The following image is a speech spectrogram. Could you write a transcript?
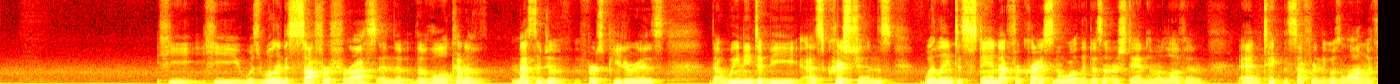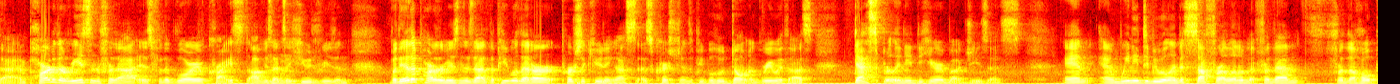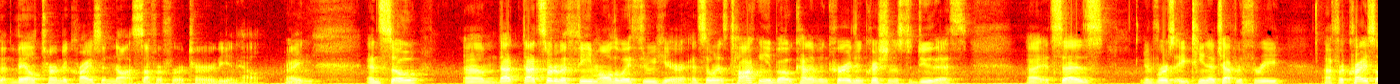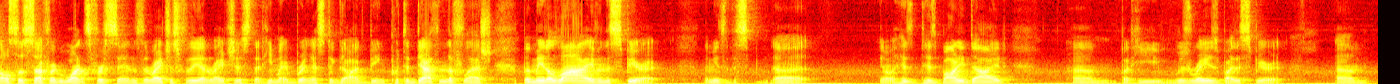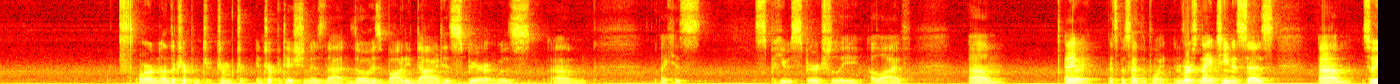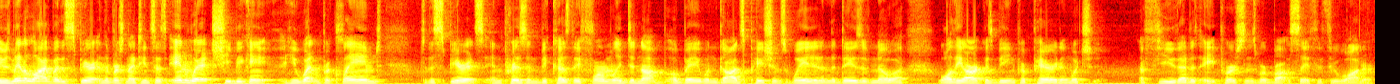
he he was willing to suffer for us, and the the whole kind of message of First Peter is that we need to be as Christians willing to stand up for Christ in a world that doesn't understand Him or love Him, and take the suffering that goes along with that. And part of the reason for that is for the glory of Christ. Obviously, that's a mm-hmm. huge reason. But the other part of the reason is that the people that are persecuting us as Christians, the people who don't agree with us, desperately need to hear about Jesus. And, and we need to be willing to suffer a little bit for them for the hope that they'll turn to Christ and not suffer for eternity in hell, right? Mm-hmm. And so um, that that's sort of a theme all the way through here. And so when it's talking about kind of encouraging Christians to do this, uh, it says in verse 18 of chapter 3 uh, For Christ also suffered once for sins, the righteous for the unrighteous, that he might bring us to God, being put to death in the flesh, but made alive in the spirit. That means that uh, you know, his, his body died, um, but he was raised by the spirit. Um, or another interpretation is that though his body died, his spirit was um, like his he was spiritually alive. Um, anyway, that's beside the point. In verse 19, it says, um, "So he was made alive by the Spirit." And the verse 19 says, "In which he became he went and proclaimed to the spirits in prison because they formerly did not obey when God's patience waited in the days of Noah while the ark was being prepared, in which a few, that is eight persons, were brought safely through water."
